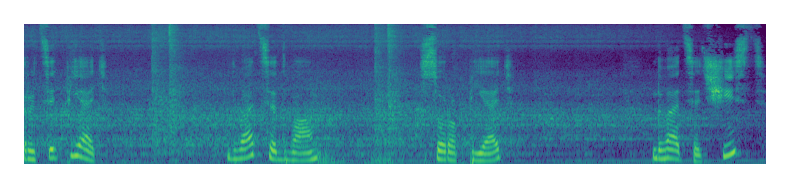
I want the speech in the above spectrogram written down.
Тридцять п'ять, двадцять два, сорок п'ять, двадцять шість,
